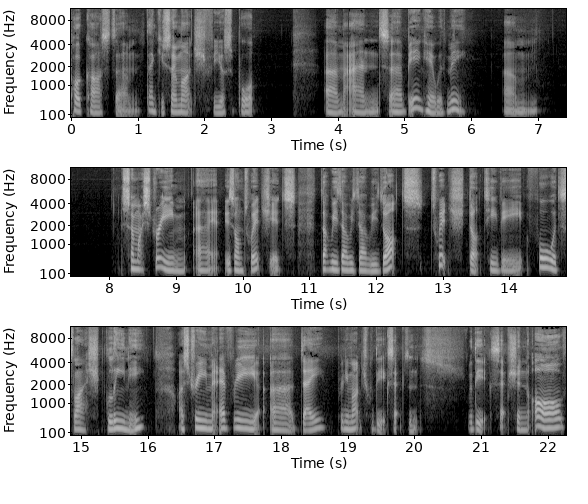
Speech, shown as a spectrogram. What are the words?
podcast, um, thank you so much for your support um, and uh, being here with me. Um, so my stream uh, is on Twitch. It's www.twitch.tv forward slash Gleany. I stream every uh, day, pretty much, with the acceptance with the exception of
